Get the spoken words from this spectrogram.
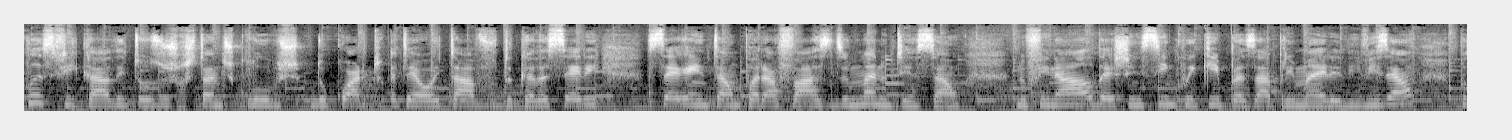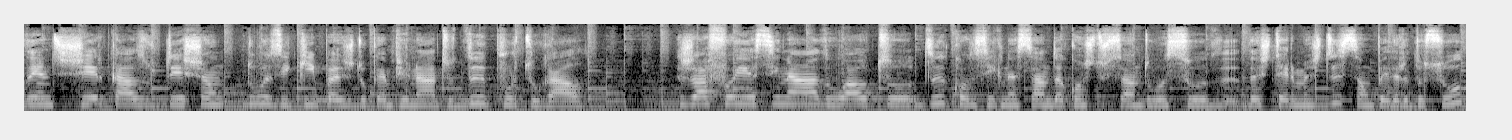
classificado e todos os restantes clubes do quarto até ao oitavo de cada cada série seguem então para a fase de manutenção. No final, deixem cinco equipas à primeira divisão, podendo descer caso deixam duas equipas do Campeonato de Portugal. Já foi assinado o auto de consignação da construção do açude das termas de São Pedro do Sul.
